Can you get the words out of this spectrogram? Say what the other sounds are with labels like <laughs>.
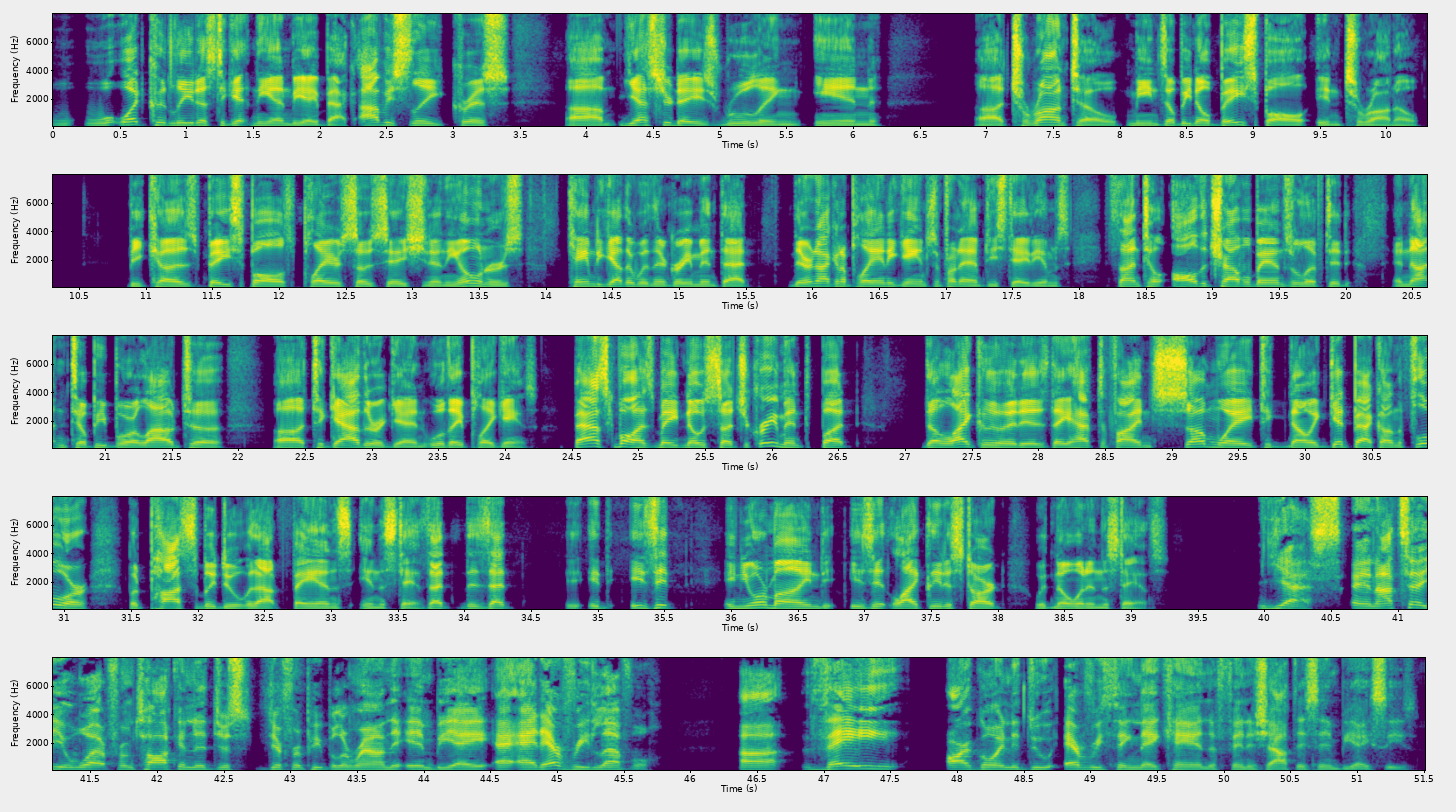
w- what could lead us to getting the NBA back. Obviously, Chris, um, yesterday's ruling in uh, Toronto means there'll be no baseball in Toronto because baseball's players association and the owners came together with an agreement that they're not going to play any games in front of empty stadiums. It's not until all the travel bans are lifted and not until people are allowed to uh, to gather again will they play games. Basketball has made no such agreement, but the likelihood is they have to find some way to only get back on the floor, but possibly do it without fans in the stands. That is that it is it in your mind? Is it likely to start with no one in the stands? Yes. And I tell you what, from talking to just different people around the NBA at, at every level, uh, they are going to do everything they can to finish out this NBA season.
